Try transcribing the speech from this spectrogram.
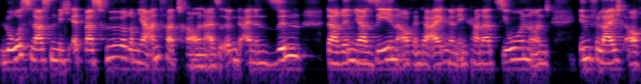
loslassen, mich etwas Höherem ja anvertrauen, also irgendeinen Sinn darin ja sehen, auch in der eigenen Inkarnation und in vielleicht auch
